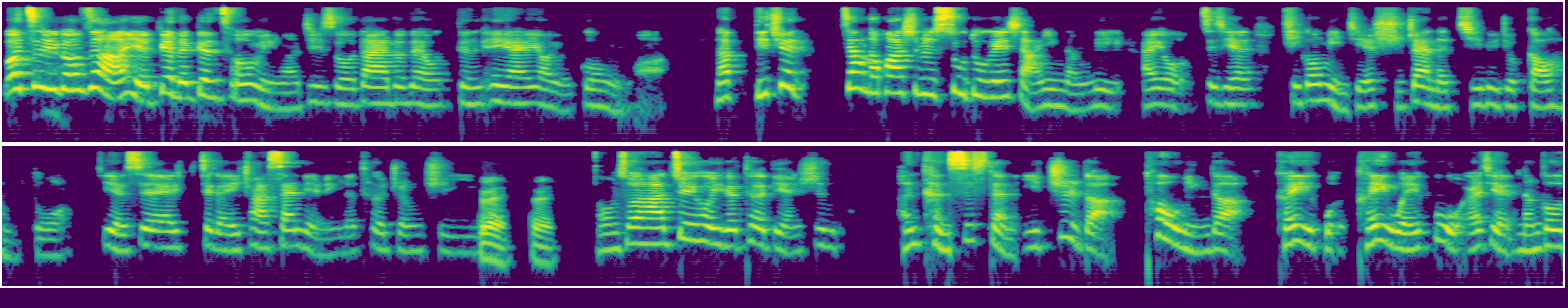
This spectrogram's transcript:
不过咨询公司好像也变得更聪明了，据说大家都在跟 AI 要有共舞啊。那的确，这样的话，是不是速度跟响应能力，还有这些提供敏捷实战的几率就高很多？也是这个 HR 三点零的特征之一。对对，我们说它最后一个特点是很 consistent 一致的、透明的，可以可以维护，而且能够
